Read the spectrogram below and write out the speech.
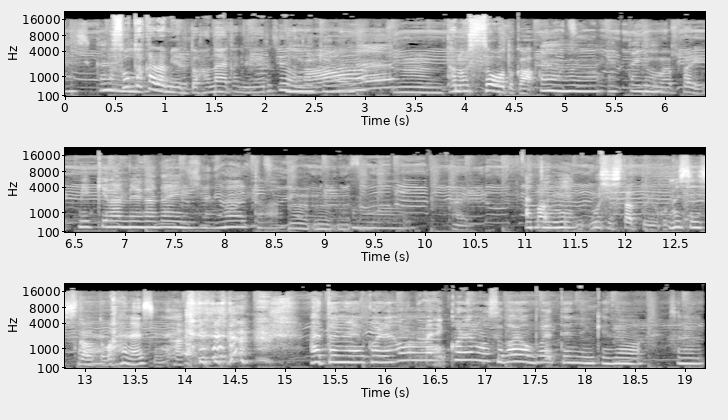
確かに。外から見ると華やかに見えるけどな。うん、楽しそうとか。うんうんやっぱりでもやっぱり。見極めが大事だなとはうんうんうん。思う。はい。まあ、あとね、無視したということで無視した話ね、はい。あとねこれほんまにこれもすごい覚えてんねんけどその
